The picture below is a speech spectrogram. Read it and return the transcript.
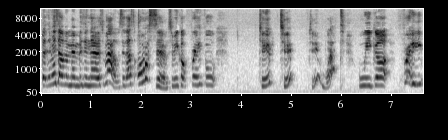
but there is other members in there as well. So that's awesome. So we got three, four, two, two, two, what? We got three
